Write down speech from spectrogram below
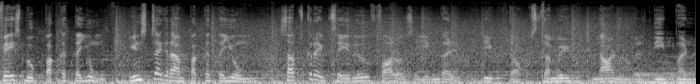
ஃபேஸ்புக் பக்கத்தையும் இன்ஸ்டாகிராம் பக்கத்தையும் சப்ஸ்கிரைப் செய்து ஃபாலோ செய்யுங்கள். டீப் டாக்ஸ் தமிழ் நான் உங்கள் தீபன்.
